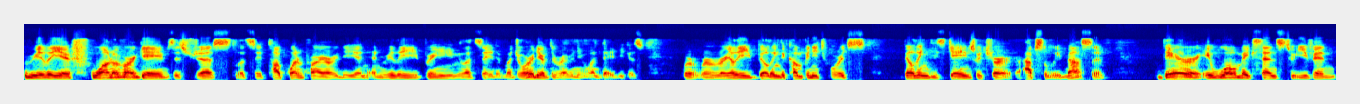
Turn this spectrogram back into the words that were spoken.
really if one of our games is just, let's say, top one priority and, and really bringing, let's say, the majority of the revenue one day because we're, we're really building the company towards building these games which are absolutely massive there it won't make sense to even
